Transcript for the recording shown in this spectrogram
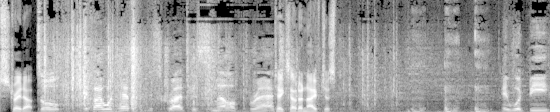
Straight up. So, if I would have to describe the smell of bread, Takes out a knife. Just it would be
